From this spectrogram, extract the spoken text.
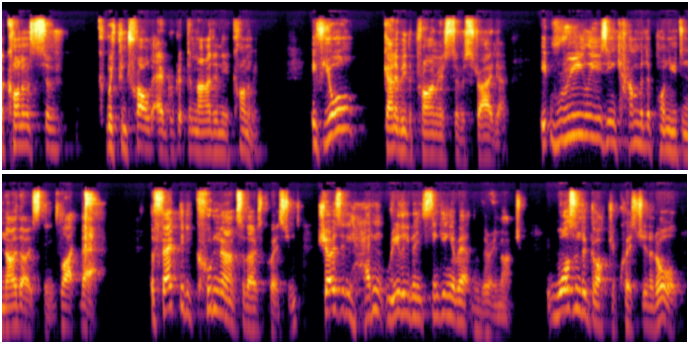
economists have we've controlled aggregate demand in the economy. If you're going to be the Prime Minister of Australia, it really is incumbent upon you to know those things like that. The fact that he couldn't answer those questions shows that he hadn't really been thinking about them very much. It wasn't a gotcha question at all.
